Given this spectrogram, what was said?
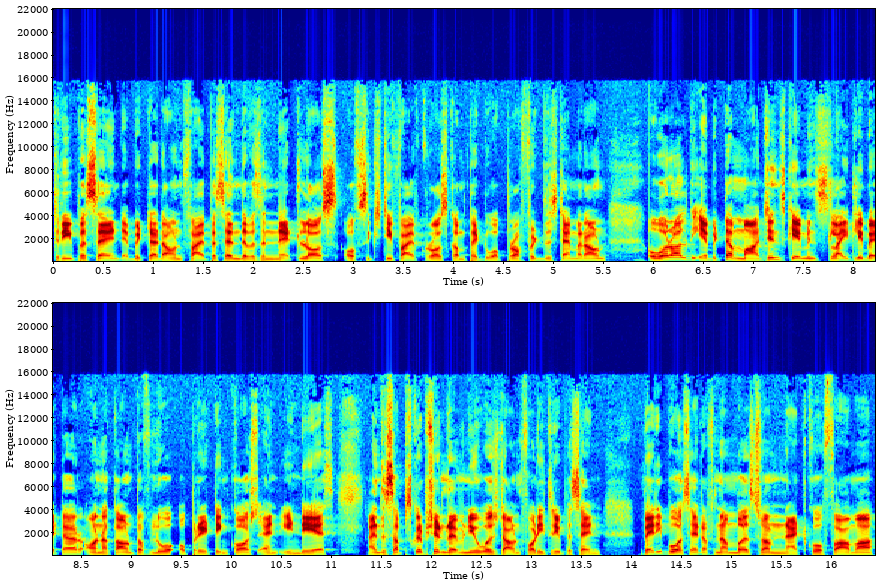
3%, EBITDA down 5%. There was a net loss of 65 crores compared to a profit this time around. Overall, the EBITDA margins came in slightly better on account of lower operating costs and Ind AS, and the subscription revenue was down 43%. Very poor set of numbers from Natco Pharma.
